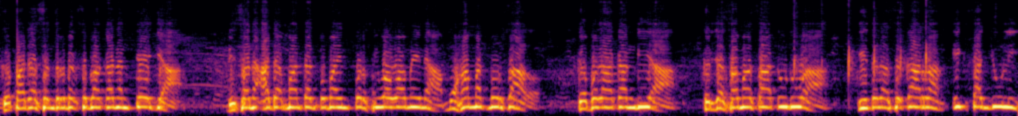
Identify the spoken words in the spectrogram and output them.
kepada center back sebelah kanan Teja. Di sana ada mantan pemain Persiwa Wamena, Muhammad Mursal. Ke belakang dia, kerjasama 1-2. Kita lihat sekarang Iksan Juli.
